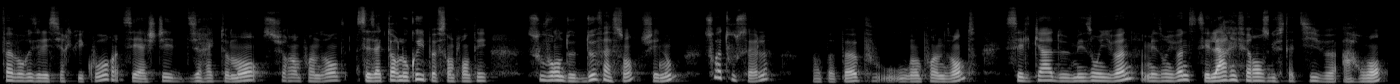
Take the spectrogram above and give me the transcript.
favoriser les circuits courts, c'est acheter directement sur un point de vente. Ces acteurs locaux, ils peuvent s'implanter souvent de deux façons chez nous, soit tout seuls, en pop-up ou en point de vente. C'est le cas de Maison Yvonne. Maison Yvonne, c'est la référence gustative à Rouen.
